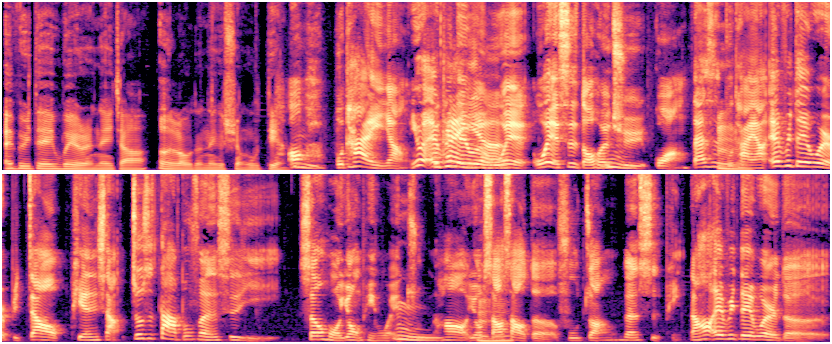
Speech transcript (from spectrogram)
Everyday Wear 那家二楼的那个选物店哦不太一样，因为 Everyday Wear 我也我也是都会去逛，嗯、但是不太一样。嗯、Everyday Wear 比较偏向，就是大部分是以生活用品为主，嗯、然后有少少的服装跟饰品，嗯、然后 Everyday Wear 的。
